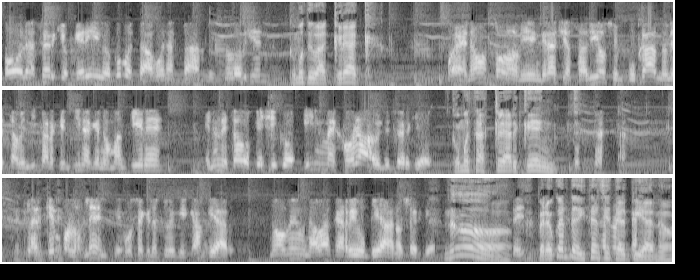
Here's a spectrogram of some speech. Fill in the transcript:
Hola Sergio, querido, ¿cómo estás? Buenas tardes, ¿todo bien? ¿Cómo te va, crack? Bueno, todo bien, gracias a Dios, empujando en esta bendita Argentina que nos mantiene en un estado físico inmejorable, Sergio. ¿Cómo estás, Clark Kent? Clark Kent por los lentes, vos sabés que lo tuve que cambiar. No veo una vaca arriba un piano, Sergio. No, pero ¿cuánta distancia está el piano?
